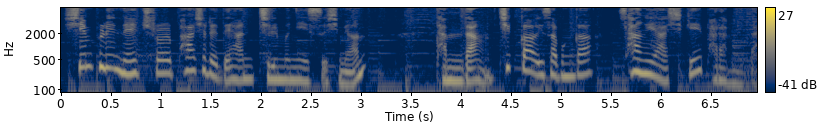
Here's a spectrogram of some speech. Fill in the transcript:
심플리 내추럴 파실에 대한 질문이 있으시면 담당 치과 의사분과 상의하시기 바랍니다.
